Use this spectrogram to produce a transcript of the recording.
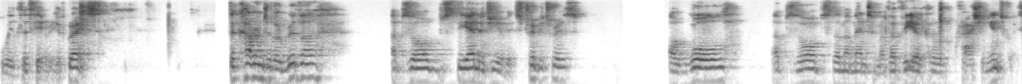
with the theory of grace. The current of a river absorbs the energy of its tributaries. A wall absorbs the momentum of a vehicle crashing into it.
